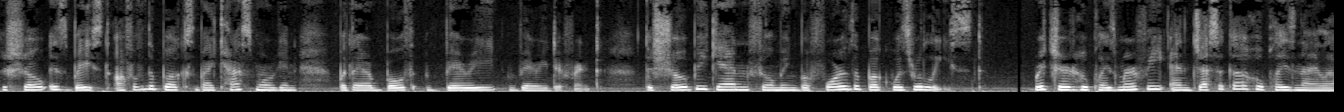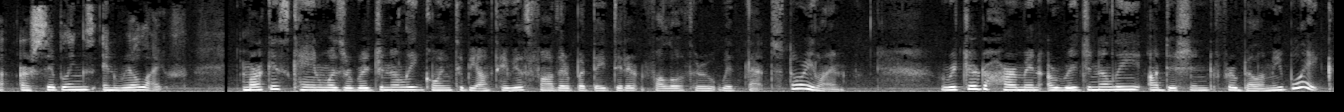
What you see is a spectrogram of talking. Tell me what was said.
the show is based off of the books by Kass Morgan, but they are both very, very different. The show began filming before the book was released. Richard, who plays Murphy, and Jessica, who plays Niylah, are siblings in real life. Marcus Kane was originally going to be Octavia's father, but they didn't follow through with that storyline. Richard Harmon originally auditioned for Bellamy Blake.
